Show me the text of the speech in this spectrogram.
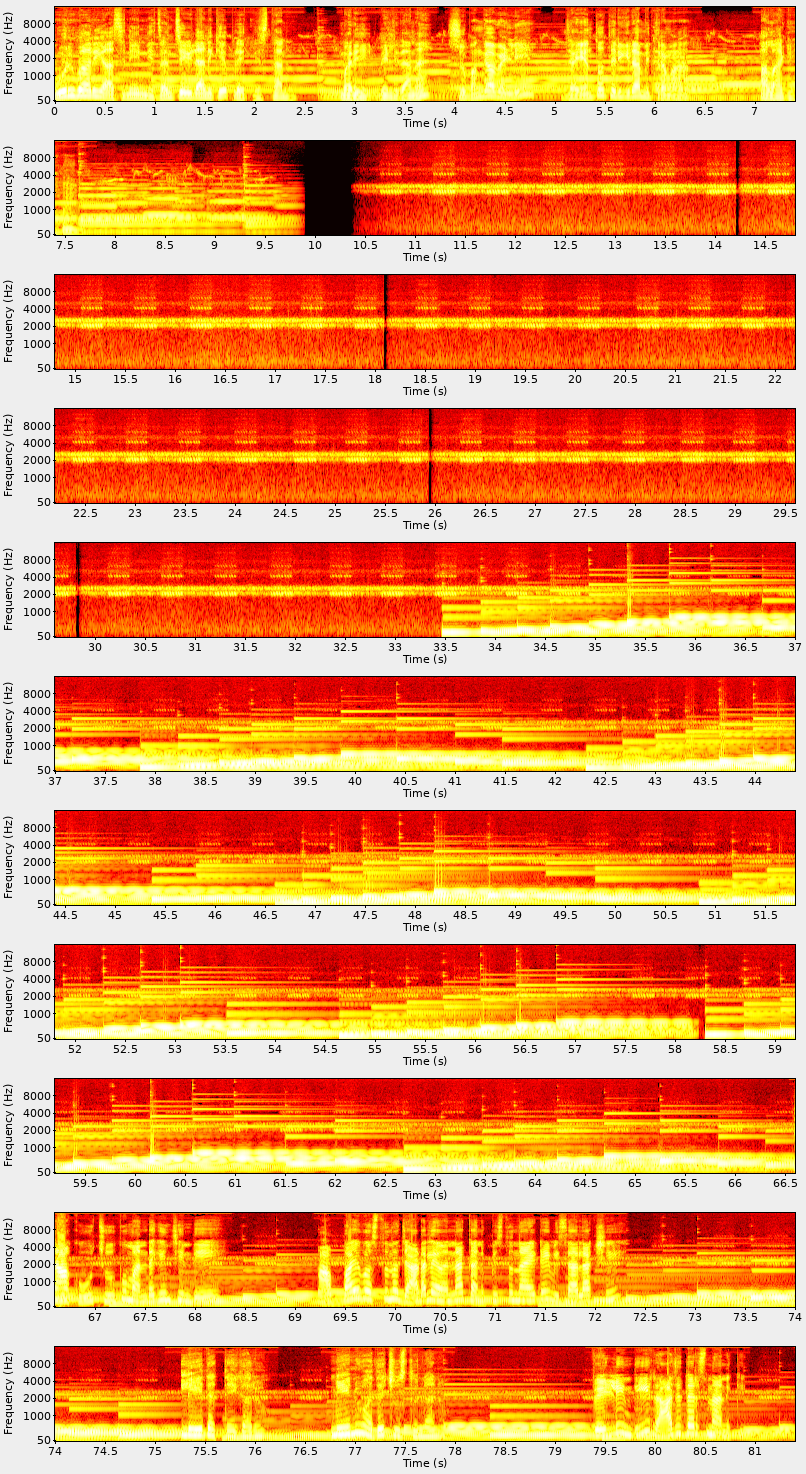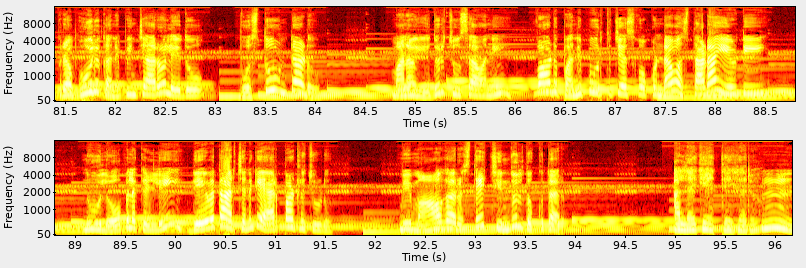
ఊరివారి ఆశని నిజం చేయడానికే ప్రయత్నిస్తాను. మరి వెళ్ళిరానా? శుభంగా వెళ్ళి జయంతో తిరిగిరా మిత్రమా? అలాగే. మందగించింది అబ్బాయి వస్తున్న జాడలేమన్నా కనిపిస్తున్నాయటే విశాలాక్షి? లేదత్తయ్య గారు నేను అదే చూస్తున్నాను. వెళ్ళింది రాజదర్శనానికి. ప్రభువులు కనిపించారో లేదో వస్తూ ఉంటాడు. మనం ఎదురు చూసావని వాడు పని పూర్తి చేసుకోకుండా వస్తాడా ఏమిటి? నువ్వు లోపలికెళ్ళి దేవతార్చనకి ఏర్పాట్లు చూడు. మీ మావగారొస్తే చిందులు తొక్కుతారు. అలాగే అత్తయ్య గారు.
